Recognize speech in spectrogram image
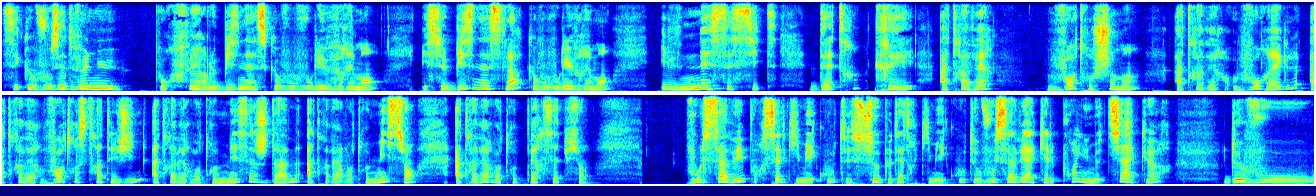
c'est que vous êtes venu faire le business que vous voulez vraiment. Et ce business-là que vous voulez vraiment, il nécessite d'être créé à travers votre chemin, à travers vos règles, à travers votre stratégie, à travers votre message d'âme, à travers votre mission, à travers votre perception. Vous le savez, pour celles qui m'écoutent, et ceux peut-être qui m'écoutent, vous savez à quel point il me tient à cœur de vous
